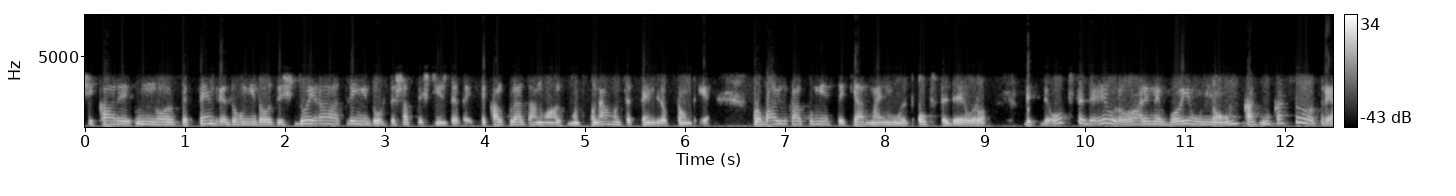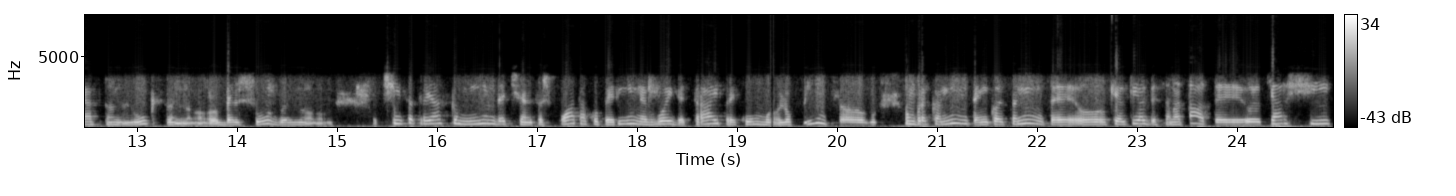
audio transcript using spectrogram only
și care în septembrie 2022 era la 3275 de lei. Se calculează anual, cum spuneam, în septembrie-octombrie. Probabil că acum este chiar mai mult, 800 de euro. Deci de 800 de euro are nevoie un om, ca, nu ca să trăiască în lux, în uh, belșug, în, uh, ci să trăiască minim decent, să-și poată acoperi nevoi de trai, precum locuință, îmbrăcăminte, încălțăminte, uh, cheltuieli de sănătate, chiar și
